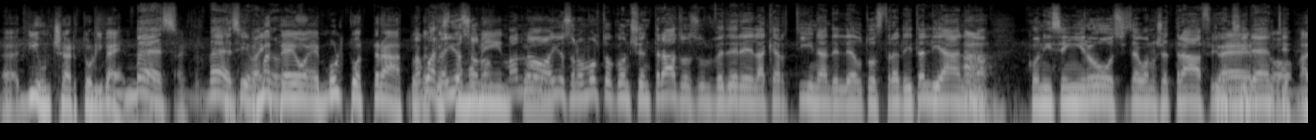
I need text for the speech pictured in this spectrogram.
eh, di un certo livello. Beh, Ecco. beh, sì, ma io- Matteo è molto attratto Ma da guarda, io questo sono, momento. ma no, io sono molto concentrato sul vedere la cartina delle autostrade italiane, Ah. no? Con i segni rossi, sai quando c'è traffico, Certo, incidenti. ma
